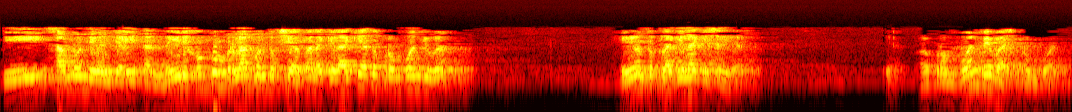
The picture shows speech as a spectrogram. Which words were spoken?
disambung dengan jahitan. Dan ini hukum berlaku untuk siapa? Laki-laki atau perempuan juga? Ini untuk laki-laki saja. Ya. Kalau perempuan bebas perempuan.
